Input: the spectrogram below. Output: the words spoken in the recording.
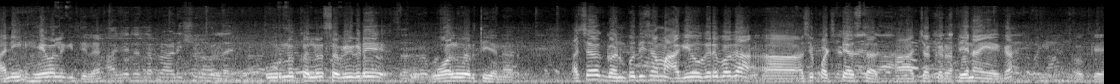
आणि हे वाला कितीला आहे? आपला अडीचशे रुपयाला आहे. पूर्ण कलर सगळीकडे वॉलवरती येणार. अच्छा गणपतीच्या मागे वगैरे बघा अं, असे पट्टे असतात. हा चक्र. ते नाही आहे का ओके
